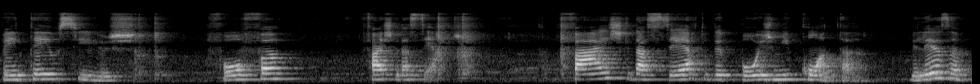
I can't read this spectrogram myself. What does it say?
penteia os cílios. Fofa, faz que dá certo. Faz que dá certo, depois me conta. Beleza?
